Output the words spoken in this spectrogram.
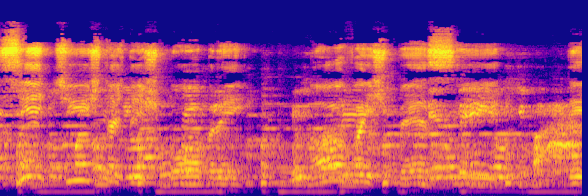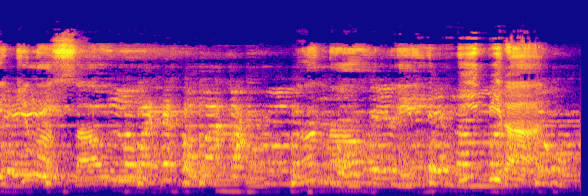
Cientistas descobrem nova espécie de dinossauro anão em Ibirá.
